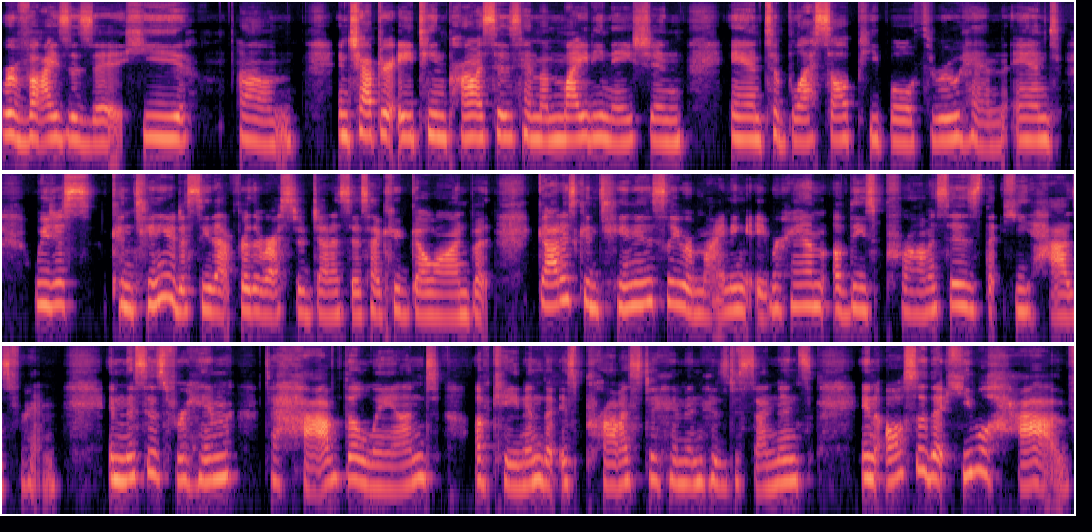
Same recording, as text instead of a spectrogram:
revises it. He um, in chapter 18 promises him a mighty nation and to bless all people through him. And we just continue to see that for the rest of genesis i could go on but god is continuously reminding abraham of these promises that he has for him. And this is for him to have the land of canaan that is promised to him and his descendants and also that he will have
